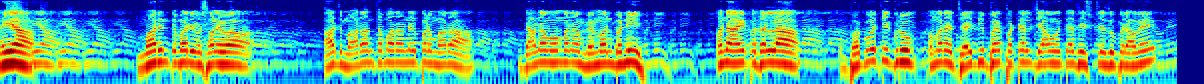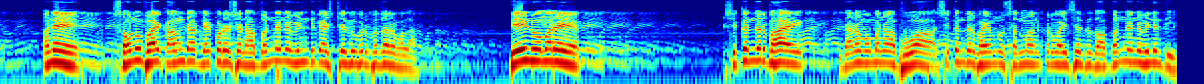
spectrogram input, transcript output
અહીંયા મારીને તમારી વસાળે આજ મારા તમારા નહીં, પણ મારા દાના મામાના મહેમાન બની. અને અહીં પધારલા ભગવતી ગ્રુપ અમારે જયદીપભાઈ પટેલ જ્યાં હોય ત્યાંથી સ્ટેજ ઉપર આવે. અને સોનુભાઈ કામદાર ડેકોરેશન આ બંનેને વિનંતી કરે સ્ટેજ ઉપર પધારવાલા બેયનું અમારે સિકંદરભાઈ, દાના મામાના ભુવા સિકંદરભાઈ એમનું સન્માન કરવા છે, તો આ બંનેને વિનંતી.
